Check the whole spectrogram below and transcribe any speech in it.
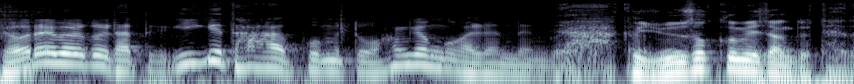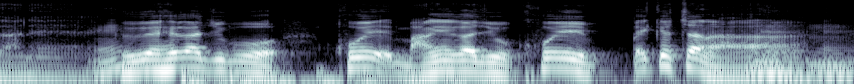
별의별 걸 다 뜯기 이게 다 보면 또 환경과 관련된 거예요. 야, 그 윤석금 회장도 대단해. 예? 그거 해가지고 코웨이 망해가지고 코웨이 뺏겼잖아. 네,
